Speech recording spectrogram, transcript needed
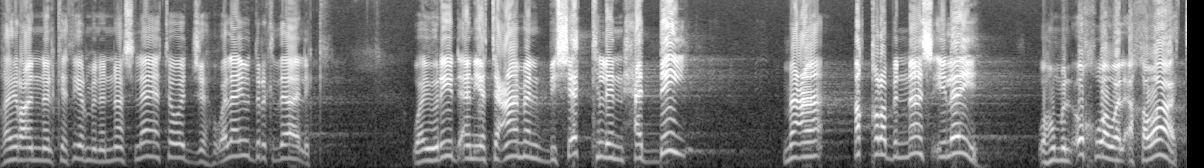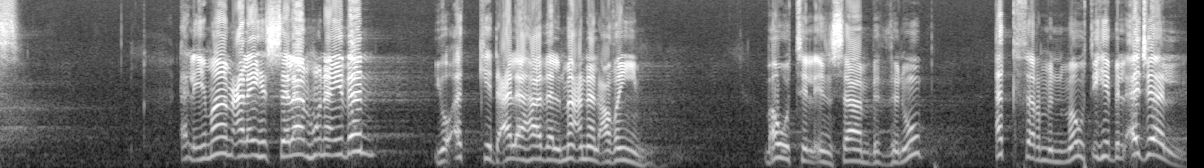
غير أن الكثير من الناس لا يتوجه ولا يدرك ذلك ويريد أن يتعامل بشكل حدي مع أقرب الناس إليه. وهم الأخوة والأخوات. الإمام عليه السلام هنا إذن يؤكد على هذا المعنى العظيم. موت الإنسان بالذنوب أكثر من موته بالأجل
